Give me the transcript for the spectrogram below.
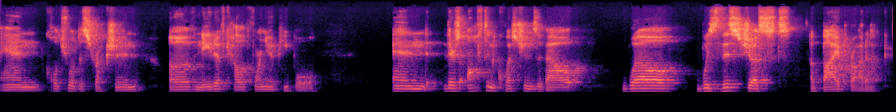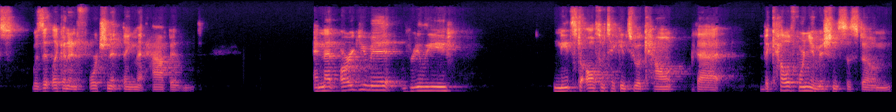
and cultural destruction of Native California people. And there's often questions about, well, was this just a byproduct? Was it like an unfortunate thing that happened? And that argument really needs to also take into account that the California mission system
